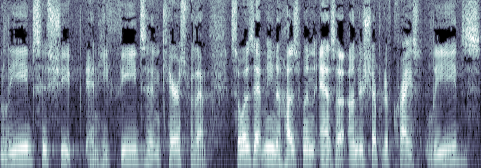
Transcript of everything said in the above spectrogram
leads his sheep and he feeds and cares for them. So, what does that mean? A husband, as an under shepherd of Christ, leads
